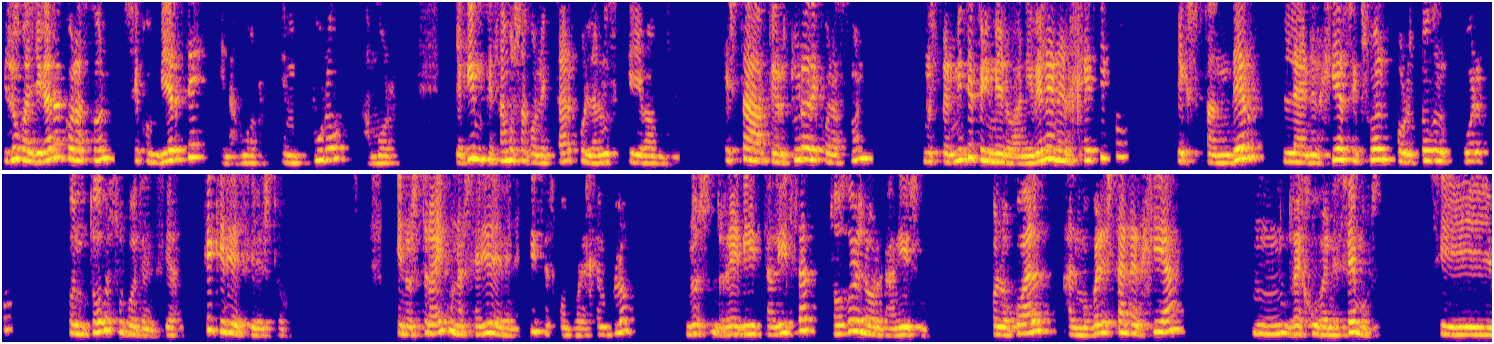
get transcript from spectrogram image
y luego al llegar al corazón se convierte en amor, en puro amor. Y aquí empezamos a conectar con la luz que llevamos. Esta apertura de corazón nos permite primero a nivel energético expander la energía sexual por todo el cuerpo con todo su potencial. ¿Qué quiere decir esto? Que nos trae una serie de beneficios, como por ejemplo, nos revitaliza todo el organismo, con lo cual, al mover esta energía, mm, rejuvenecemos. Si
